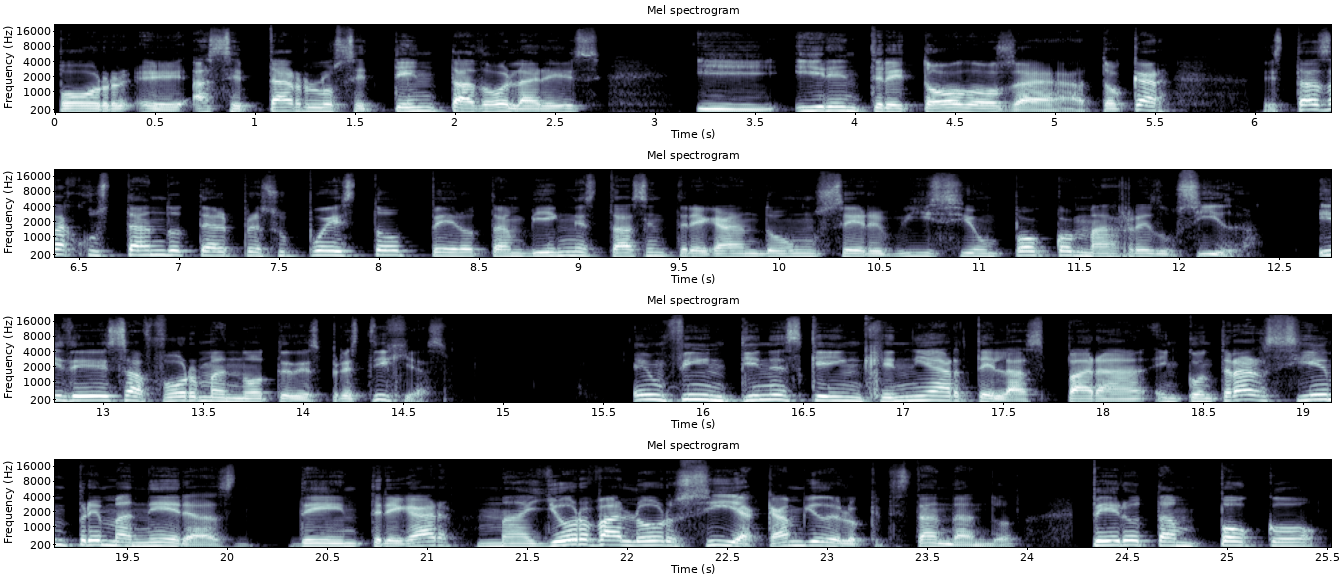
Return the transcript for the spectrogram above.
por eh, aceptar los 70 dólares y ir entre todos a tocar. Estás ajustándote al presupuesto, pero también estás entregando un servicio un poco más reducido. Y de esa forma no te desprestigias. En fin, tienes que ingeniártelas para encontrar siempre maneras de entregar mayor valor, sí, a cambio de lo que te están dando, pero tampoco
